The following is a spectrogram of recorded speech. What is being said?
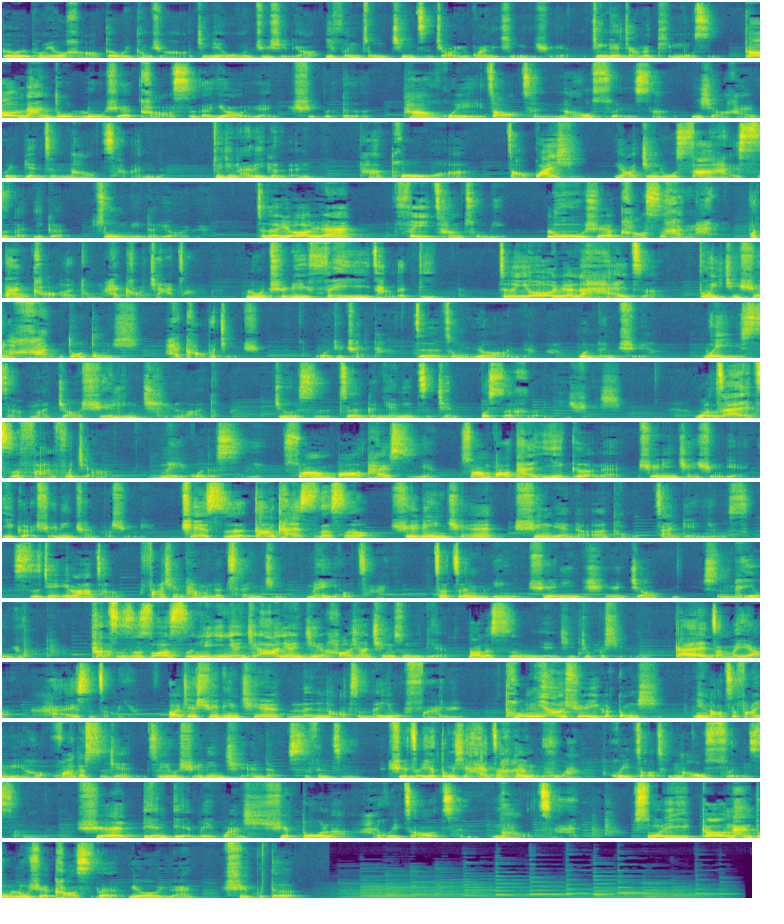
各位朋友好，各位同学好，今天我们继续聊一分钟亲子教育管理心理学。今天讲的题目是高难度入学考试的幼儿园去不得，它会造成脑损伤，你小孩会变成脑残的。最近来了一个人，他托我找关系，要进入上海市的一个著名的幼儿园。这个幼儿园非常出名。入学考试很难，不但考儿童，还考家长，录取率非常的低。这个幼儿园的孩子啊，都已经学了很多东西，还考不进去。我就劝他，这种幼儿园啊，不能去啊。为什么叫学龄前儿童？就是这个年龄之间不适合你学习。我再次反复讲美国的实验，双胞胎实验。双胞胎一个呢学龄前训练，一个学龄前不训练。确实，刚开始的时候，学龄前训练的儿童占点优势。时间一拉长，发现他们的成绩没有差异。这证明学龄前教育是没有用的。他只是说是你一年级、二年级好像轻松一点，到了四五年级就不行了，该怎么样还是怎么样。而且学龄前人脑子没有发育，同样学一个东西，你脑子发育以后花的时间只有学龄前的十分之一。学这些东西孩子很苦啊，会造成脑损伤的。学点点没关系，学多了还会造成脑残。所以高难度入学考试的幼儿园去不得。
